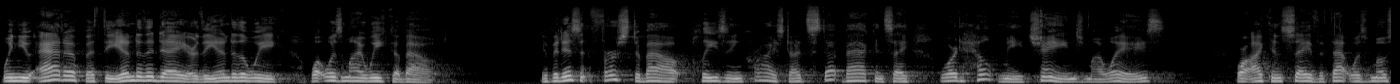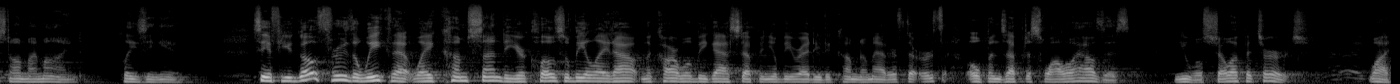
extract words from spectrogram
When you add up at the end of the day or the end of the week, what was my week about? If it isn't first about pleasing Christ, I'd step back and say, Lord, help me change my ways. Or I can say that that was most on my mind, pleasing you. See, if you go through the week that way, come Sunday, your clothes will be laid out and the car will be gassed up and you'll be ready to come no matter if the earth opens up to swallow houses. You will show up at church. Why?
